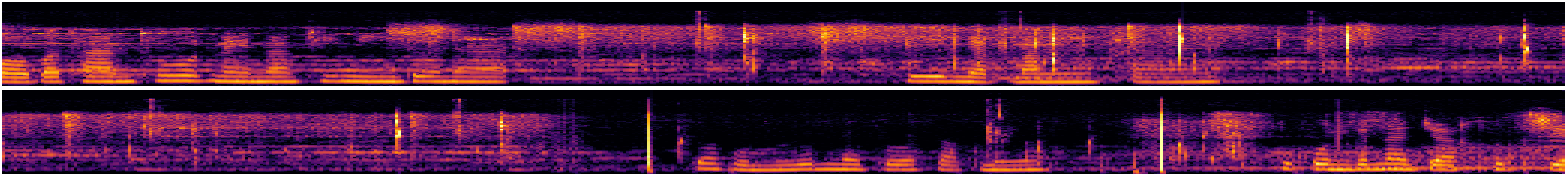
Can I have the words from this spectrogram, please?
ขอประทานโทษในนาที่นี้ด้วยนะ ที่แมปมันค้างก็ผมเล่นในโทรศัพท์นี้ ทุกคนก็น่าจะเข้าใจ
